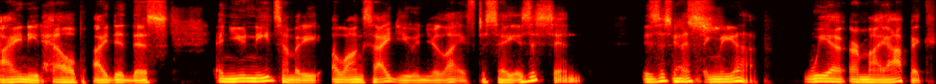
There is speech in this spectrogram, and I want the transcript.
I need help. I did this. And you need somebody alongside you in your life to say, is this sin? Is this yes. messing me up? We are myopic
